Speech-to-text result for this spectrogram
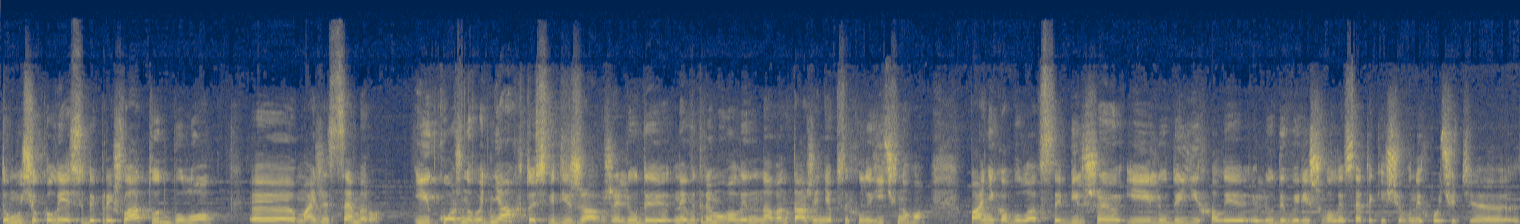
Тому що коли я сюди прийшла, тут було е, майже семеро. І кожного дня хтось від'їжджав вже. Люди не витримували навантаження психологічного. Паніка була все більшою, і люди їхали. Люди вирішували все-таки, що вони хочуть е,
